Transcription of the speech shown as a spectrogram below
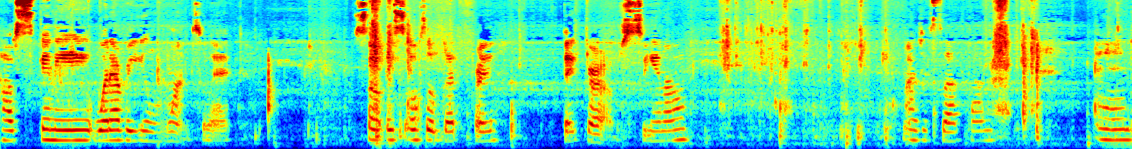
how skinny, whatever you want to it. So it's also good for thick girls, you know? I just love them. And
